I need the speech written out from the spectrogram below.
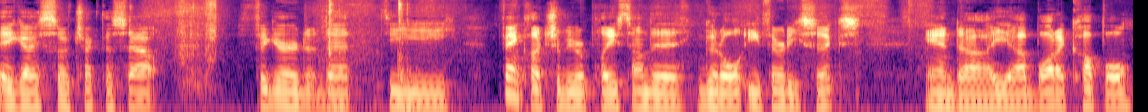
Hey guys, so check this out. Figured that the fan clutch should be replaced on the good old E36 and I uh, bought a couple.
